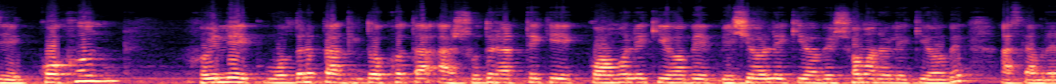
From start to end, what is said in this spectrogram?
যে কখন হইলে মূলধনের প্রান্তিক দক্ষতা আর সুদের হার থেকে কম হলে কি হবে, বেশি হলে কি হবে, সমান হলে কি হবে, আজকে আমরা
